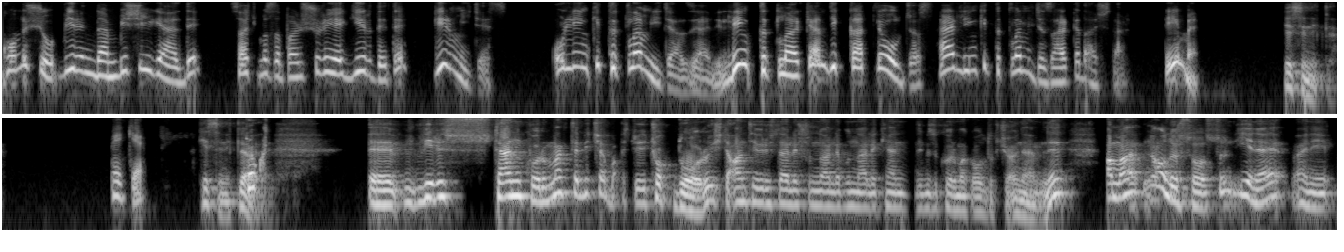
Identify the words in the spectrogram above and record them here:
konu şu. Birinden bir şey geldi. Saçma sapan şuraya gir dedi. Girmeyeceğiz. O linki tıklamayacağız yani. Link tıklarken dikkatli olacağız. Her linki tıklamayacağız arkadaşlar. Değil mi? Kesinlikle. Peki. Kesinlikle Çok öyle. E, virüsten korunmak tabii çok doğru. İşte antivirüslerle şunlarla bunlarla kendimizi korumak oldukça önemli. Ama ne olursa olsun yine hani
